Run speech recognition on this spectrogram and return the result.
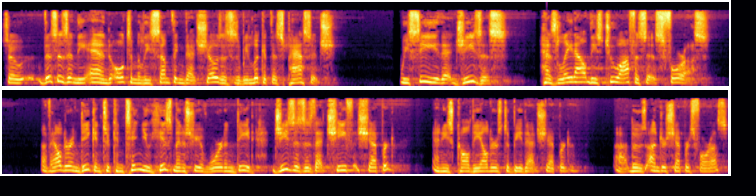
So this is in the end ultimately something that shows us as we look at this passage. We see that Jesus has laid out these two offices for us of elder and deacon to continue his ministry of word and deed. Jesus is that chief shepherd, and he's called the elders to be that shepherd, uh, those under shepherds for us.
